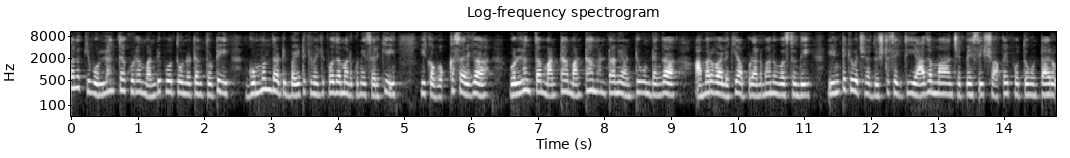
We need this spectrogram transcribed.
తనకి ఒళ్ళంతా కూడా మండిపోతూ ఉండటంతో గుమ్మం దాటి బయటకు వెళ్ళిపోదాం అనుకునేసరికి ఇక ఒక్కసారిగా ఒళ్ళంతా మంట మంట మంట అని అంటూ ఉండగా అమర వాళ్ళకి అప్పుడు అనుమానం వస్తుంది. ఇంటికి వచ్చిన దుష్టశక్తి యాదమ్మ అని చెప్పేసి షాక్ అయిపోతూ ఉంటారు.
